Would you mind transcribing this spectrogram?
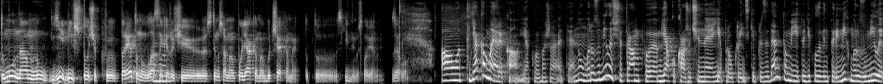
Тому нам ну є більш точок е, перетину, власне кажучи, з тими самими поляками або чехами, тобто східними слов'янами загалом. А от як Америка, як ви вважаєте? Ну ми розуміли, що Трамп, е, м'яко кажучи, не є проукраїнським президентом. І тоді, коли він переміг, ми розуміли,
